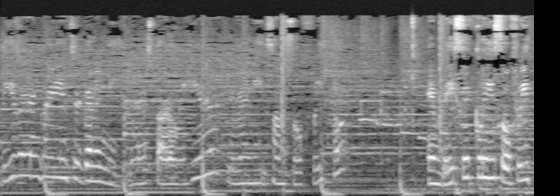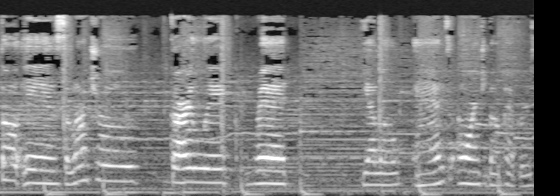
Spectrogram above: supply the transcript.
these are ingredients you're gonna need. You're gonna start over here. You're gonna need some sofrito. And basically, sofrito is cilantro, garlic, red, yellow, and orange bell peppers,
